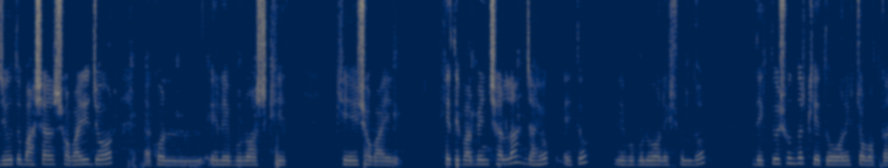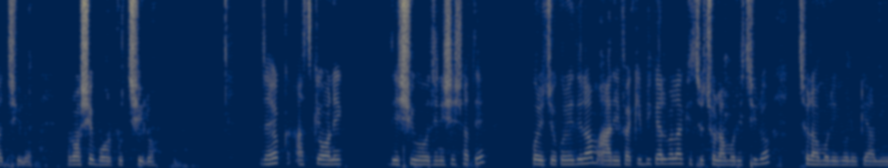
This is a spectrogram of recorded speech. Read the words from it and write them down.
যেহেতু বাসার সবাই জ্বর, এখন এ লেবুর রস খেয়ে খেয়ে সবাই খেতে পারবে ইনশাল্লাহ। যাই হোক, এই তো লেবুগুলো অনেক সুন্দর। দেখতেও সুন্দর, খেতেও অনেক চমৎকার ছিল। রসে ভরপুর ছিল। যাই হোক, আজকে অনেক দেশীয় জিনিসের সাথে পরিচয় করে দিলাম। আর এ ফাঁকি বিকালবেলা কিছু ছোলামুড়ি ছিল। ছোলামুড়িগুলোকে আমি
